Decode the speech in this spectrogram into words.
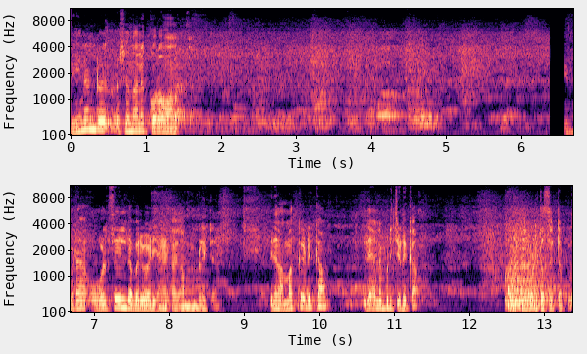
മീനുണ്ട് പക്ഷെ എന്നാലും കുറവാണ്. ഇവിടെ ഹോൾസെയിലിന്റെ പരിപാടിയാണ് കേട്ടോ കംപ്ലീറ്റ് പിന്നെ നമുക്ക് എടുക്കാം ലേലം പിടിച്ചെടുക്കാം. അതാണ് ഇവിടുത്തെ സെറ്റപ്പ്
